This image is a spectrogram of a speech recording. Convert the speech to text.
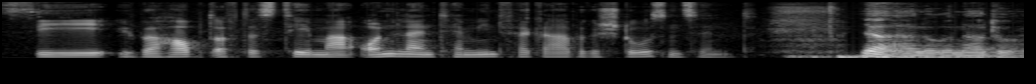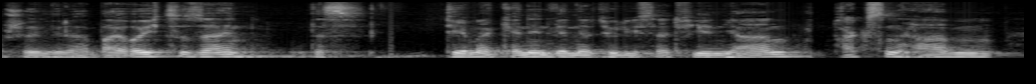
Sie überhaupt auf das Thema Online-Terminvergabe gestoßen sind. Ja, hallo Renato, schön wieder bei euch zu sein. Das Thema kennen wir natürlich seit vielen Jahren. Praxen haben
